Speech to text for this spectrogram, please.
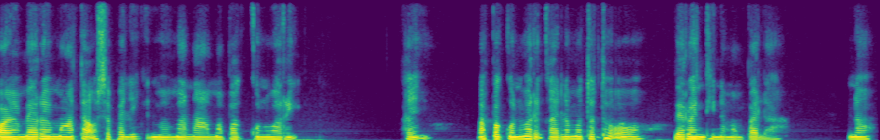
or merong mga tao sa paligid mo na mapagkunwari. Ay, mapagkunwari, kala mo totoo, pero hindi naman pala. No?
